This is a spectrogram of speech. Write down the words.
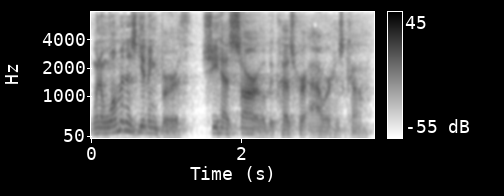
When a woman is giving birth, she has sorrow because her hour has come.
